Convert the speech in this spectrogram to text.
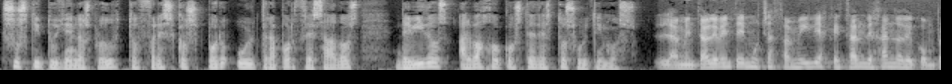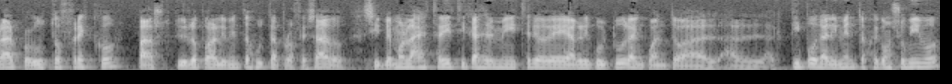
sustituyen los productos frescos por ultraprocesados debido al bajo coste de estos últimos. Lamentablemente hay muchas familias que están dejando de comprar productos frescos para sustituirlo por alimentos ultraprocesados. Si vemos las estadísticas del Ministerio de Agricultura en cuanto al, al tipo de alimentos que consumimos,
